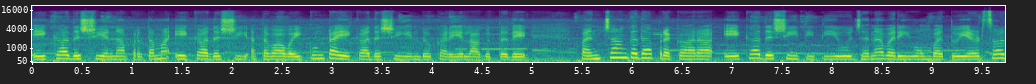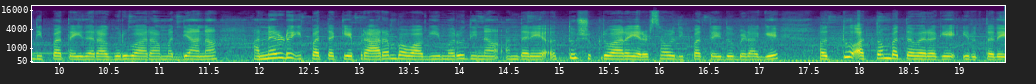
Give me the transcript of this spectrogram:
ಏಕಾದಶಿಯನ್ನು ಪ್ರಥಮ ಏಕಾದಶಿ ಅಥವಾ ವೈಕುಂಠ ಏಕಾದಶಿ ಎಂದು ಕರೆಯಲಾಗುತ್ತದೆ. ಪಂಚಾಂಗದ ಪ್ರಕಾರ ಏಕಾದಶಿ ತಿಥಿಯು ಜನವರಿ ಒಂಬತ್ತು ಎರಡು ಸಾವಿರದ ಇಪ್ಪತ್ತೈದರ ಗುರುವಾರ ಮಧ್ಯಾಹ್ನ ಹನ್ನೆರಡು ಇಪ್ಪತ್ತಕ್ಕೆ ಪ್ರಾರಂಭವಾಗಿ ಮರುದಿನ, ಅಂದರೆ ಹತ್ತು ಶುಕ್ರವಾರ ಎರಡು ಸಾವಿರದ ಇಪ್ಪತ್ತೈದು ಬೆಳಗ್ಗೆ ಹತ್ತು ಹತ್ತೊಂಬತ್ತವರೆಗೆ ಇರುತ್ತದೆ.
